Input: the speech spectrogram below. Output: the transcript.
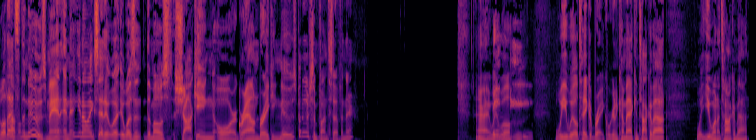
Well, that's the news, man. And uh, you know, like I said, it wa- it wasn't the most shocking or groundbreaking news, but there's some fun stuff in there. All right, we will we will take a break. We're going to come back and talk about what you want to talk about.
